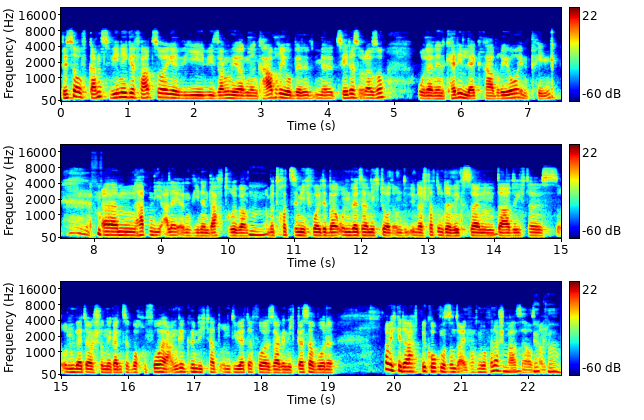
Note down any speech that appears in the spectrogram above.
bis auf ganz wenige Fahrzeuge, wie, wie sagen wir, ein Cabrio, Mercedes oder so, oder einen Cadillac Cabrio in Pink, ähm, hatten die alle irgendwie ein Dach drüber. Mhm. Aber trotzdem, ich wollte bei Unwetter nicht dort in der Stadt unterwegs sein und mhm. dadurch, dass Unwetter schon eine ganze Woche vorher angekündigt hat und die Wettervorhersage nicht besser wurde, habe ich gedacht, wir gucken es uns einfach nur von der mhm. Straße mhm. aus ja, an. Klar.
